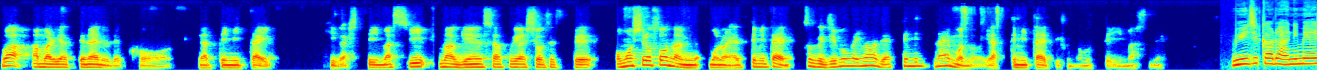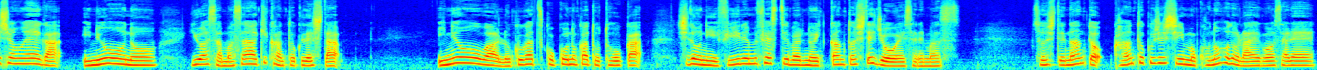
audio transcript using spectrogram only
はあまりやってないので、こう、やってみたい気がしていますし、まあ、原作や小説で面白そうなものをやってみたい、そ自分が今までやってみないものをやってみたいというふうに思っていますね。ミュージカルアニメーション映画犬王の湯浅正明監督でした。犬王は6月9日と10日、シドニーフィルムフェスティバルの一環として上映されます。そしてなんと監督自身もこのほど来合され、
